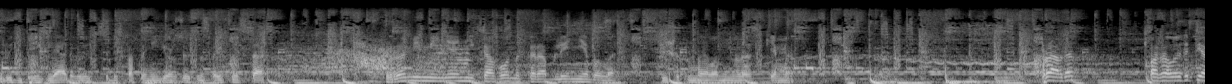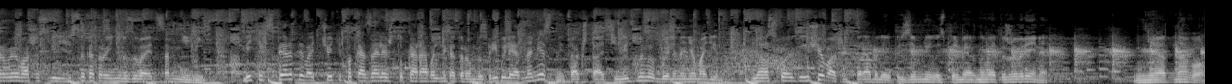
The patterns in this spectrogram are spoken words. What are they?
Люди переглядываются, беспокойно ерзают на своих местах. «Кроме меня никого на корабле не было», – пишет Мелан на доске Мэтт. «Правда. Пожалуй, это первое ваше свидетельство, которое не вызывает сомнений. Ведь эксперты в отчете показали, что корабль, на котором вы прибыли, одноместный, так что, очевидно, вы были на нем один. Но сколько еще ваших кораблей приземлилось примерно в это же время?» «Ни одного».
